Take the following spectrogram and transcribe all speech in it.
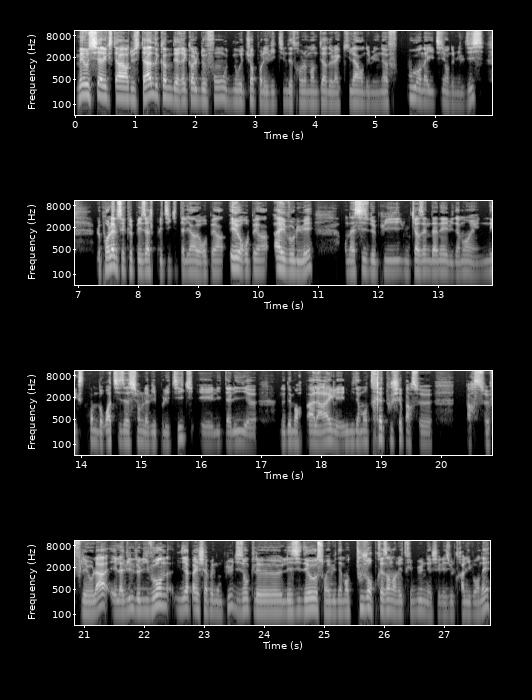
mais aussi à l'extérieur du stade, comme des récoltes de fonds ou de nourriture pour les victimes des tremblements de terre de l'Aquila en 2009 ou en Haïti en 2010. Le problème, c'est que le paysage politique italien, européen et européen a évolué. On assiste depuis une quinzaine d'années, évidemment, à une extrême droitisation de la vie politique et l'Italie euh, ne démord pas à la règle et évidemment très ce, par ce fléau-là. Et la ville de Livourne n'y a pas échappé non plus. Disons que les idéaux sont évidemment toujours présents dans les tribunes et chez les ultra-livournais,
